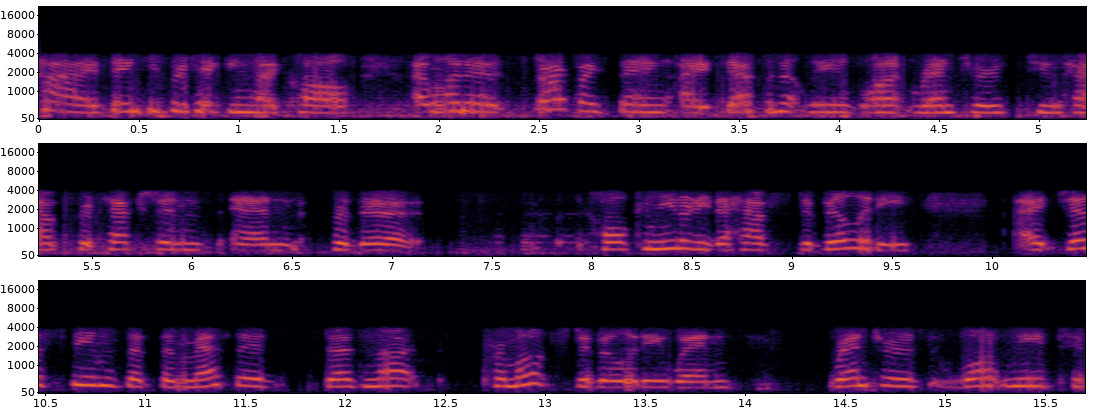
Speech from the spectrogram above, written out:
Hi, thank you for taking my call. I want to start by saying I definitely want renters to have protections and for the whole community to have stability. It just seems that the method does not promote stability when renters won't need to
